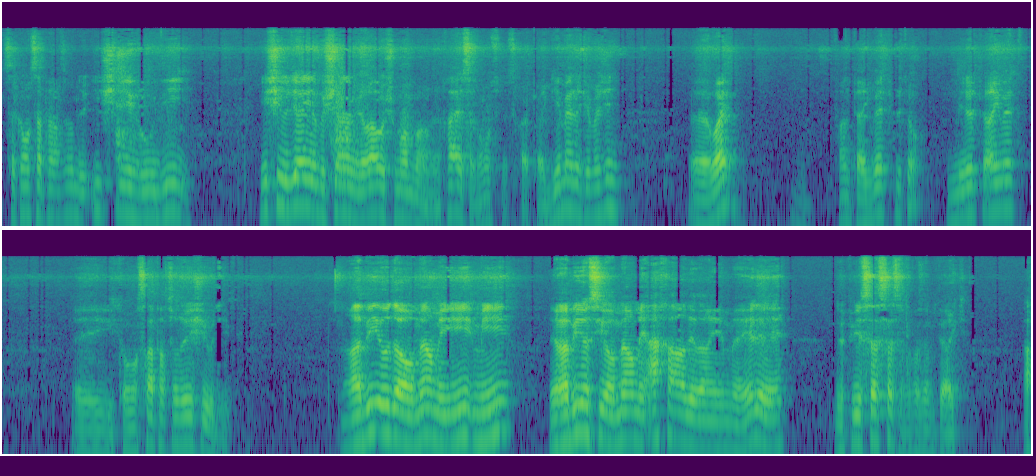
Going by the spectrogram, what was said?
Ça commence à partir de Ishi Yehudi. Yehudi, Yabusha, Mira, Ushmam, ça commence, c'est quoi, Père Gimel, j'imagine Ouais. Fin de Périgvet, plutôt. Milieu de Périgvet. Et il commencera à partir de Ishi Yehudi. Rabbi Yoda Omer, mi, mi, et Rabbi Yossi Omer, mais Achar Devarim, et depuis ça, ça, c'est le troisième périk. Ben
